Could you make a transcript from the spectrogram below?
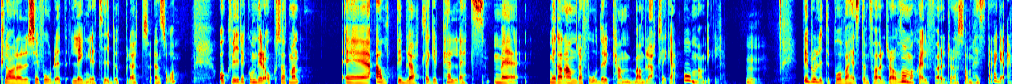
klarar sig fodret längre tid uppblött än så. Och vi rekommenderar också att man eh, alltid blötlägger pellets med, medan andra foder kan man blötlägga om man vill. Mm. Det beror lite på vad hästen föredrar och vad man själv föredrar som hästägare.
